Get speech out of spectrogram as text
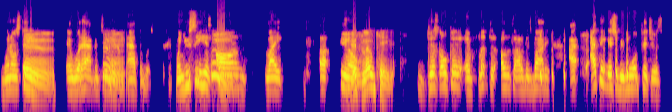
went on stage mm. and what happened to mm. him hmm. afterwards. When you see his mm. arm, like, uh, you know, dislocated, dislocated and flipped to the other side of his body. I, I think there should be more pictures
